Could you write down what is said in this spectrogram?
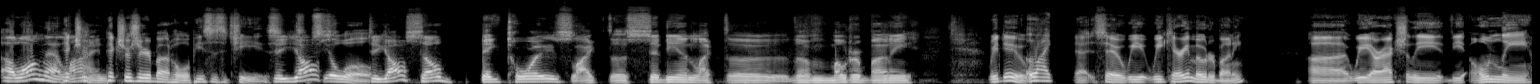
Along that Picture, line, pictures of your butthole, pieces of cheese, Do y'all- some steel wool. do y'all sell big toys like the Sybian, like the the Motorbunny? we do. like Yeah, so we we carry Motorbunny. Uh, we are actually the only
